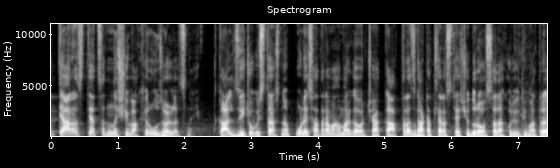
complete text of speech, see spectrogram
त्या रस्त्याचं नशीब अखेर उजळलंच नाही. काल झी चोवीस तासनं पुणे सातारा महामार्गावरच्या कात्रज घाटातल्या रस्त्याची दुरावस्था दाखवली होती. मात्र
